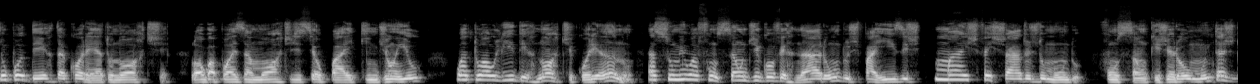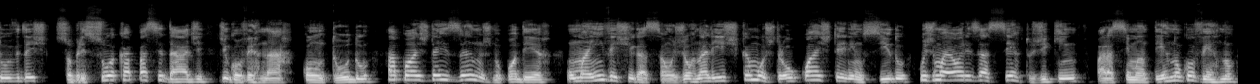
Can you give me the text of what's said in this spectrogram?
no poder da Coreia do Norte. Logo após a morte de seu pai Kim Jong-il, o atual líder norte-coreano assumiu a função de governar um dos países mais fechados do mundo, função que gerou muitas dúvidas sobre sua capacidade de governar. Contudo, após 10 anos no poder, uma investigação jornalística mostrou quais teriam sido os maiores acertos de Kim para se manter no governo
